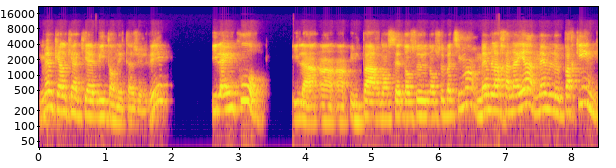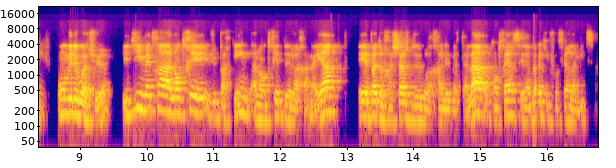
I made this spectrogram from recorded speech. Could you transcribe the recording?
même quelqu'un qui habite en étage élevé, il a une cour, il a une part dans, ce, bâtiment, même la Hanaya, même le parking où on met les voitures. Il dit il mettra à l'entrée du parking, à l'entrée de la Hanaya, et il n'y a pas de rachage de bracha levatala. Au contraire, c'est là-bas qu'il faut faire la mitzvah.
